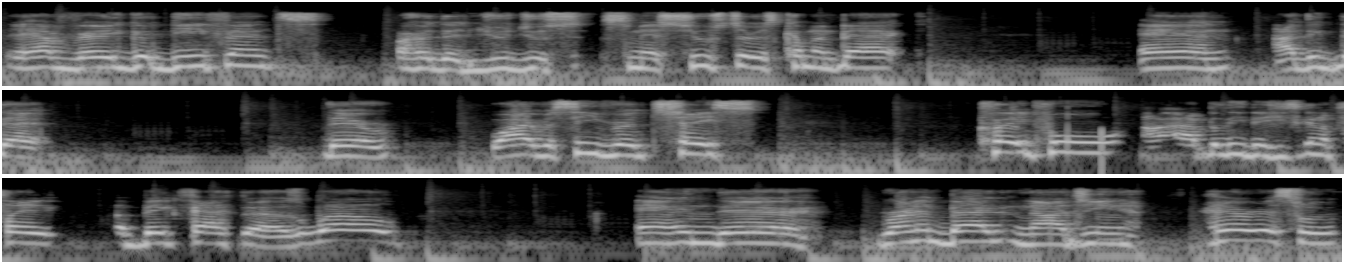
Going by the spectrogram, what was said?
They have very good defense. I heard that Juju Smith Schuster is coming back. And I think that their wide receiver Chase Claypool, I, I believe that he's going to play a big factor as well. And their running back Najee Harris will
